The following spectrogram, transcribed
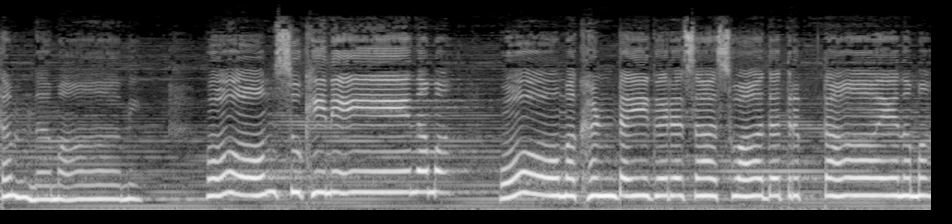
तं नमामि। ॐ सुखिने नमः। ॐ अखण्डैकरसास्वादतृप्ताय नमः।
